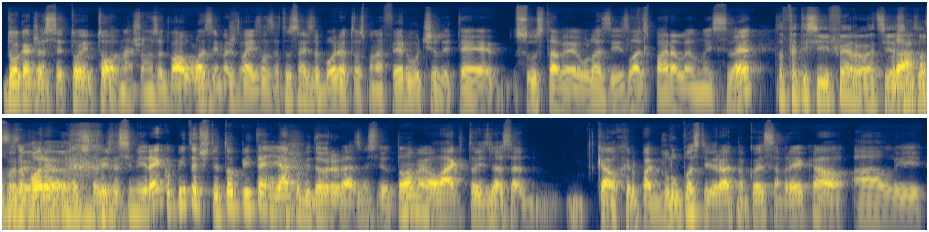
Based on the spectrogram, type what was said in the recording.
događa se to i to, znači ono za dva ulaza imaš dva izlaza, to sam već zaboravio, to smo na feru učili, te sustave, ulazi, izlaz paralelno i sve. To pa ti si ferovac, ja da, sam zaboravio. Da, sam zaboravio, da si mi rekao, pitat ću te to pitanje, jako bi dobro razmislio o tome, ovak to izgleda sad kao hrpa gluposti, vjerojatno koje sam rekao, ali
